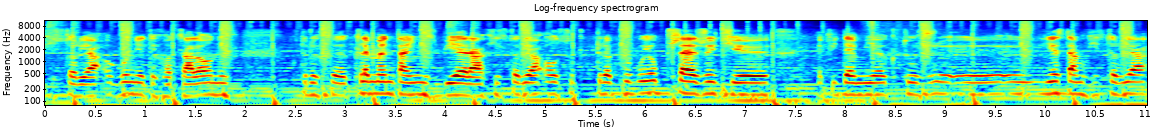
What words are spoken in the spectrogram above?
historia ogólnie tych ocalonych, których Clementine zbiera, historia osób, które próbują przeżyć epidemię, którzy jest tam historia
